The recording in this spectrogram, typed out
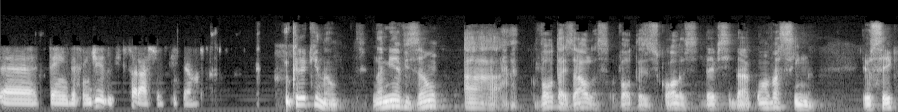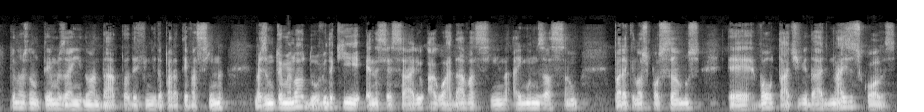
uh, têm defendido? O que o senhor acha tema? Eu creio que não. Na minha visão, a volta às aulas, volta às escolas, deve se dar com a vacina. Eu sei que nós não temos ainda uma data definida para ter vacina, mas não tenho a menor dúvida que é necessário aguardar a vacina, a imunização, para que nós possamos é, voltar à atividade nas escolas.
